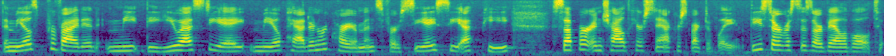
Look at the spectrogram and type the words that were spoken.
The meals provided meet the USDA meal pattern requirements for CACFP, supper, and childcare snack respectively. These services are available to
